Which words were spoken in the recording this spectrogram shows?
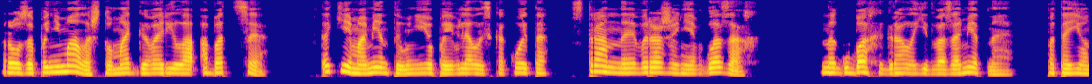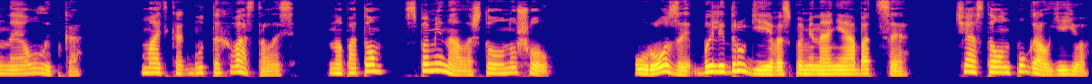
Роза понимала, что мать говорила об отце. В такие моменты у нее появлялось какое-то странное выражение в глазах. На губах играла едва заметная, потаенная улыбка. Мать как будто хвасталась, но потом вспоминала, что он ушел. У Розы были другие воспоминания об отце. Часто он пугал ее.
